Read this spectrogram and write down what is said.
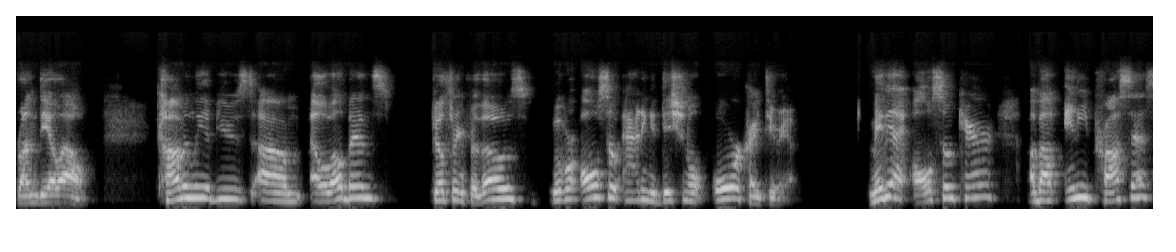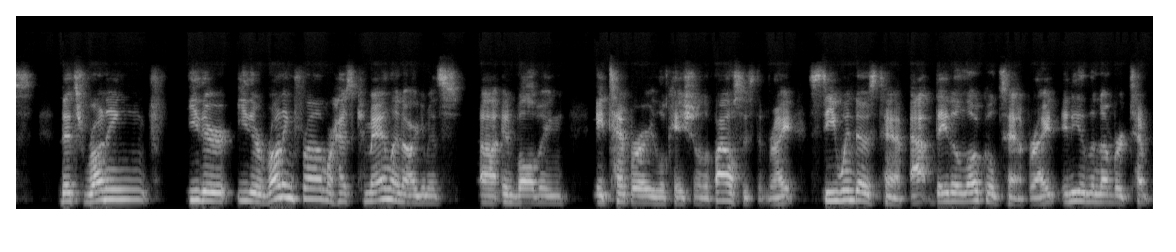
run DLL. Commonly abused um, LOL bins, filtering for those, but we're also adding additional OR criteria. Maybe I also care about any process that's running either either running from or has command line arguments uh, involving a temporary location on the file system, right? C Windows temp, app data local temp, right? Any of the number temp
